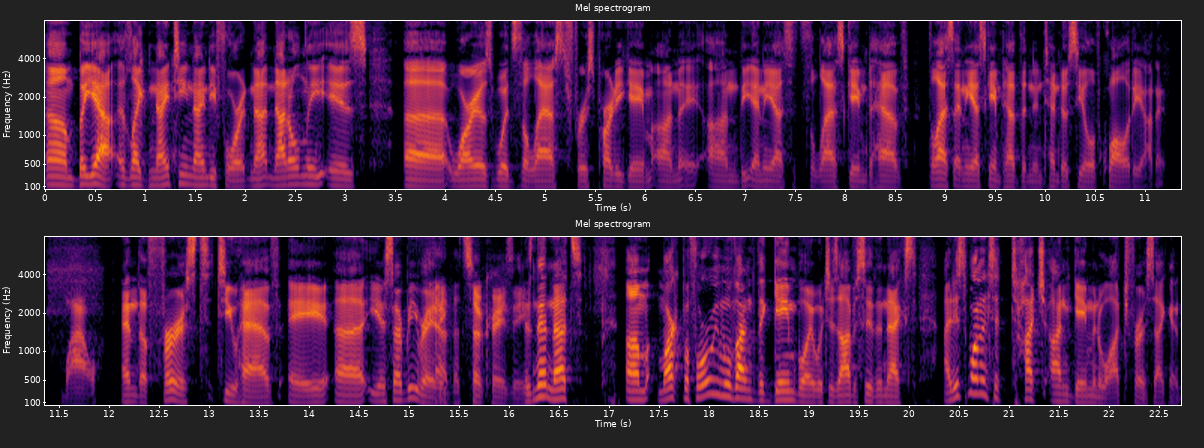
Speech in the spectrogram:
Um, but yeah, like 1994. Not not only is uh, Wario's Woods the last first party game on on the NES, it's the last game to have the last NES game to have the Nintendo seal of quality on it, Wow. and the first to have a uh, ESRB rating. Yeah, that's so crazy. Isn't it nuts? Um, Mark, before we move on to the Game Boy, which is obviously the next, I just wanted to touch on Game and Watch for a second.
